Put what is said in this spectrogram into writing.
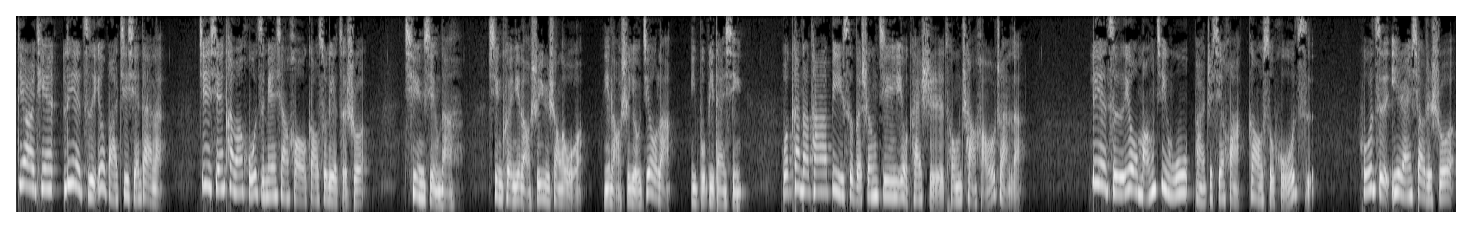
第二天，列子又把季贤带来。季贤看完胡子面相后，告诉列子说：“庆幸呢，幸亏你老师遇上了我，你老师有救了，你不必担心。我看到他闭塞的生机又开始通畅好转了。”列子又忙进屋，把这些话告诉胡子。胡子依然笑着说：“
